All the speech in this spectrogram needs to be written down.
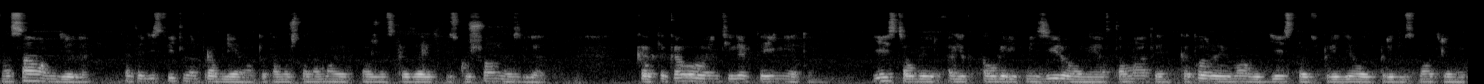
На самом деле, это действительно проблема, потому что, на мой, можно сказать, искушенный взгляд, как такового интеллекта и нету. Есть алгоритмизированные автоматы, которые могут действовать в пределах предусмотренных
